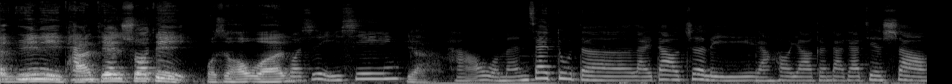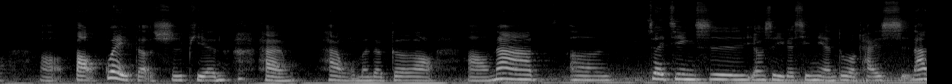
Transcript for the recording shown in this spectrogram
爱与你谈天说地，我是侯文，我是宜心。呀，Yeah. 好，我们再度的来到这里，然后要跟大家介绍呃宝贵的诗篇和和我们的歌哦。好，那嗯。呃最近是又是一个新年度的开始，那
